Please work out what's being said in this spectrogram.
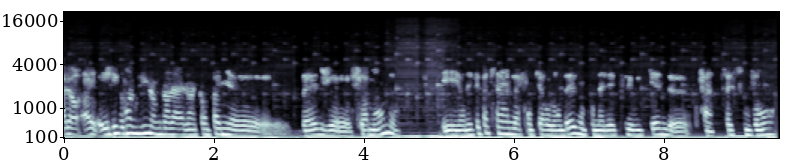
Alors, euh, j'ai grandi donc, dans la, campagne euh, belge flamande. Et on n'était pas très loin de la frontière hollandaise, donc on allait tous les week-ends, enfin très souvent,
